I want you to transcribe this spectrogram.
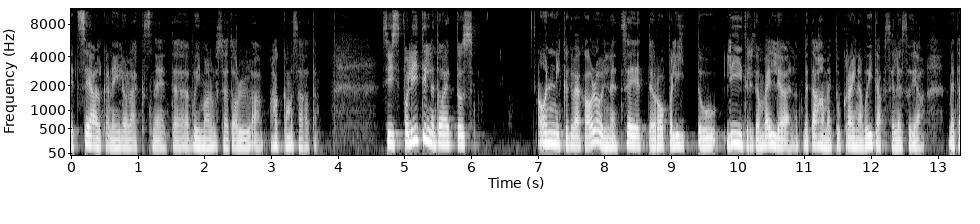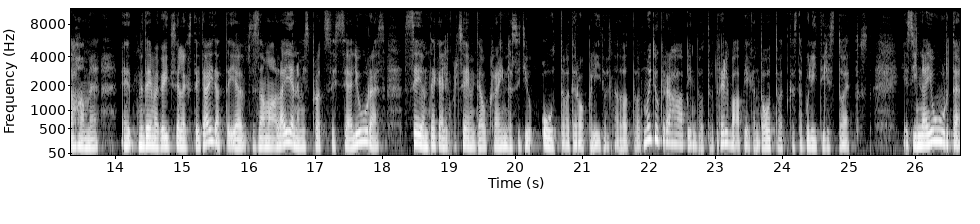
et seal ka neil oleks need äh, võimalused olla, hakkama saada. siis poliitiline toetus on ikkagi väga oluline, et see, et Euroopa Liidu liidrid on välja öelnud, me tahame, et Ukraina võidab selle sõja, me tahame, et me teeme kõik selleks teid aidata ja seesama laienemisprotsess sealjuures, see on tegelikult see, mida ukrainlased ju ootavad Euroopa Liidult, nad ootavad muidugi rahaabi, nad ootavad relvaabi, aga nad ootavad ka seda poliitilist toetust. ja sinna juurde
